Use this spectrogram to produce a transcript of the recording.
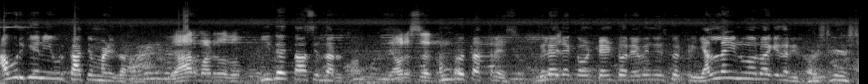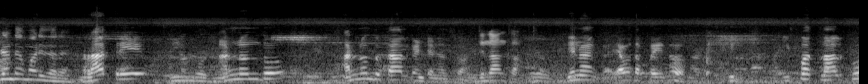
ಅವ್ರಿಗೇನು ಇವ್ರು ಖಾತೆ ಮಾಡಿದ್ದಾರೆ ಯಾರು ಮಾಡಿರೋದು? ಇದೇ ತಹಸೀಲ್ದಾರ್ ಸ್ವಾಮಿ. ಅವ್ರ ಹೆಸರು? ಅಮೃತ ಅತ್ರೇಸ್ ವಿಲೇಜ್ ಅಕೌಂಟೆಂಟ್ ರೆವಿನ್ಯೂ ಇನ್ಸ್ಪೆಕ್ಟರ್ ಎಲ್ಲ ಇನ್ವಾಲ್ವ್ ಆಗಿದ್ದಾರೆ ಇದು ಎಷ್ಟು ಎಷ್ಟು ಗಂಟೆ ಮಾಡಿದ್ದಾರೆ? ರಾತ್ರಿ ಹನ್ನೊಂದು. ಹನ್ನೊಂದು ಕಾಲು ಗಂಟೆ ಸ್ವಾಮಿ. ದಿನಾಂಕ? ದಿನಾಂಕ ಯಾವುದಪ್ಪ ಇದು? ಇಪ್- ಇಪ್ಪತ್ನಾಲ್ಕು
